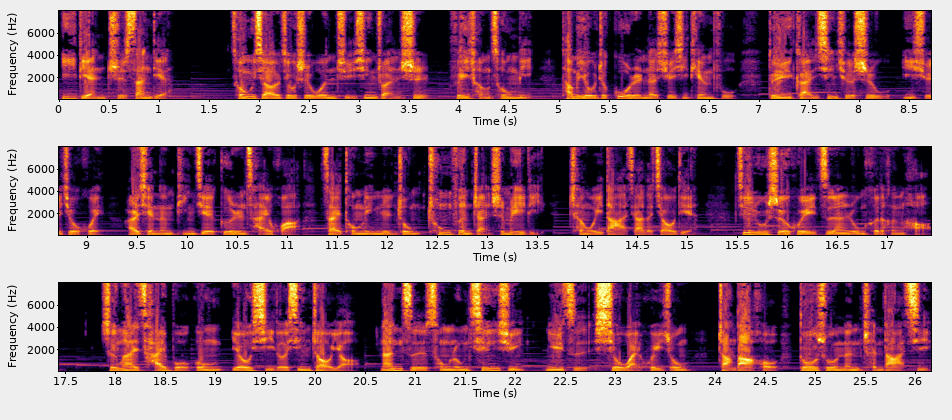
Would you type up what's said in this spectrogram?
一点至三点，从小就是文曲星转世，非常聪明，他们有着过人的学习天赋，对于感兴趣的事物一学就会。而且能凭借个人才华，在同龄人中充分展示魅力，成为大家的焦点。进入社会自然融合得很好。生来财帛宫有喜德星照耀，男子从容谦逊，女子秀外慧中。长大后多数能成大器，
